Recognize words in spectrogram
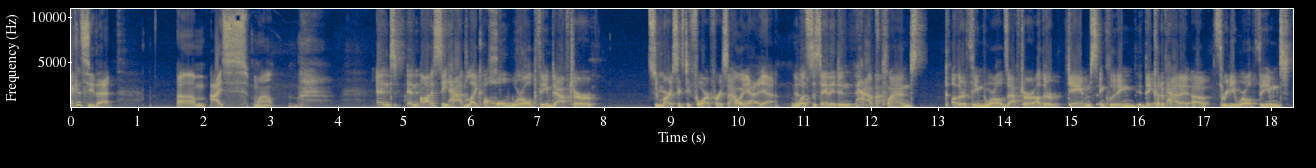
I could see that. Um, I s- well, And and Odyssey had like a whole world themed after Super Mario 64, for example. oh yeah, yeah. What's to say they didn't have planned other themed worlds after other games, including they could have had a, a 3D world themed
